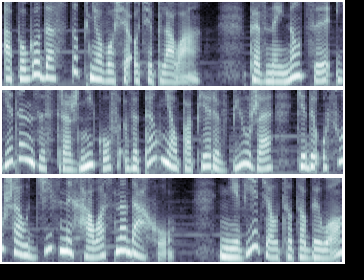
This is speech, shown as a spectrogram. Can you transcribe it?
a pogoda stopniowo się ocieplała. Pewnej nocy jeden ze strażników wypełniał papiery w biurze, kiedy usłyszał dziwny hałas na dachu. Nie wiedział, co to było,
